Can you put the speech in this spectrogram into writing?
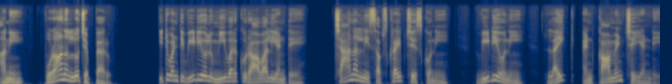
అని పురాణంలో చెప్పారు. ఇటువంటి వీడియోలు మీ వరకు రావాలి అంటే ఛానల్ని సబ్స్క్రైబ్ చేసుకొని వీడియోని లైక్ అండ్ కామెంట్ చెయ్యండి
